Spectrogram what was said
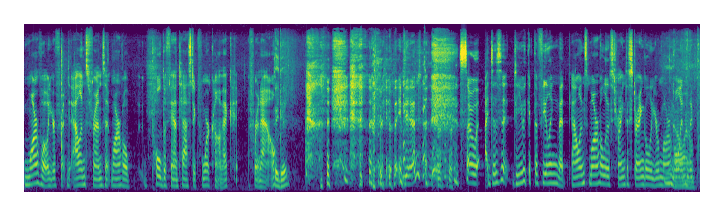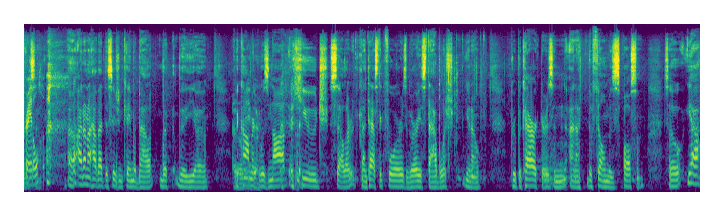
Marvel, your friend, Alan's friends at Marvel pulled the Fantastic Four comic for now. They did? they did. so, uh, does it? Do you get the feeling that Alan's Marvel is trying to strangle your Marvel No, into the cradle? so. Uh, I don't know how that decision came about. The the uh, the comic either. was not a huge seller. Fantastic Four is a very established, you know, group of characters, and and I, the film is awesome. So yeah,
